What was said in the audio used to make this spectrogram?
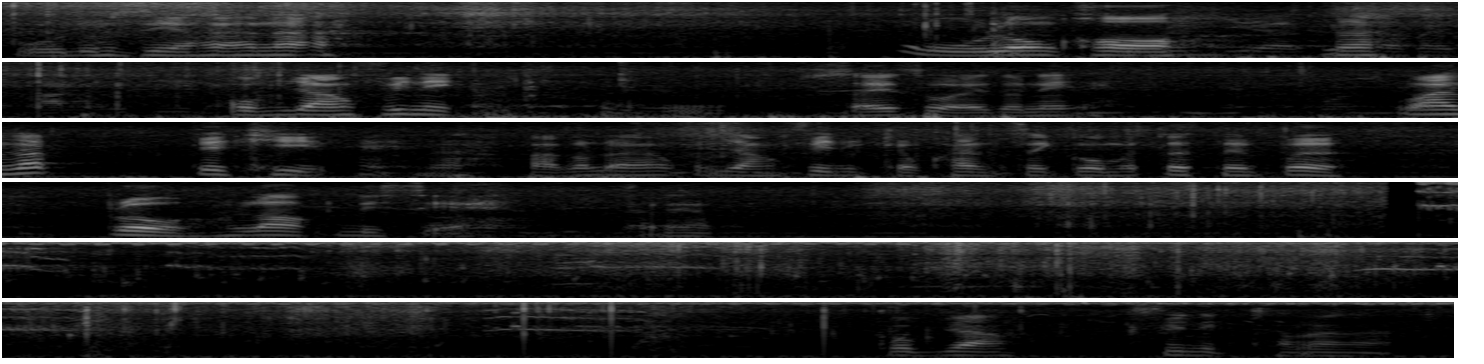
โอ้ดูเสียงแล้วนะโอ้ลงคอนะกบยางฟินิกไซส์สวยตัวนี้ประมาณสักเจ็ดขีดนะฝากกันด้วยครับกบยางฟินิกกับคันไซโกมัตเตอร์เทมเปอร์ โปรลอกดีเสียสวัสดีครับกบยางฟินิกทำแล้วนะ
